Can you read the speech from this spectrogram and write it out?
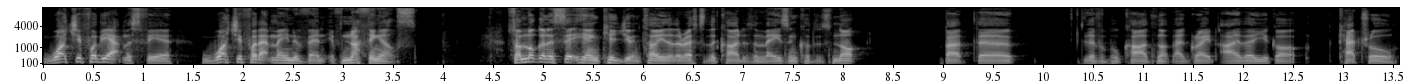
Watch it for the atmosphere. Watch it for that main event, if nothing else. So I'm not going to sit here and kid you and tell you that the rest of the card is amazing because it's not. But the Liverpool card's not that great either. You got Catterall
